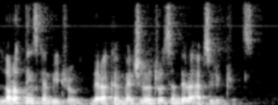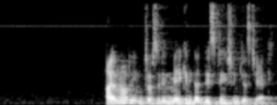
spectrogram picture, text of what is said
a lot of things can be true. There are conventional truths and there are absolute truths. I'm not interested in making that distinction just yet.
